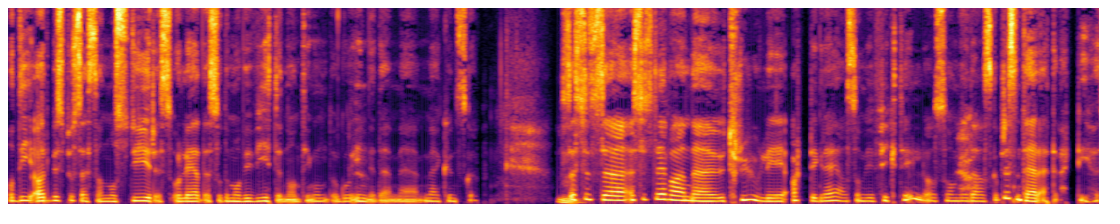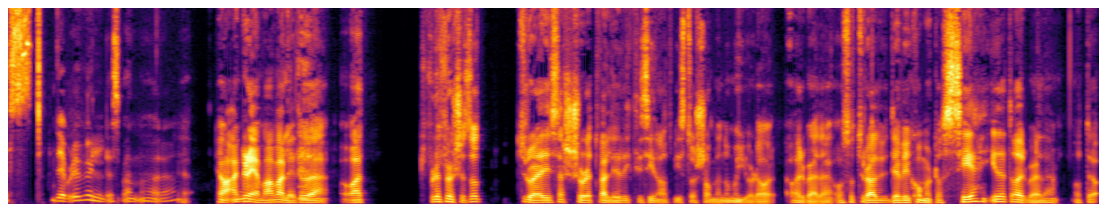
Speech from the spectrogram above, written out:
Og de arbeidsprosessene må styres og ledes, og da må vi vite noe om det og gå inn i det med, med kunnskap. Så jeg syns, eh, jeg syns det var en eh, utrolig artig greie som vi fikk til, og som vi da skal presentere etter hvert i høst. Det blir veldig spennende å høre. Ja, jeg gleder meg veldig til det. Og jeg, for det første så tror jeg i seg sjøl et veldig viktig signal at vi står sammen om å gjøre det arbeidet. Og så tror jeg det vi kommer til å se i dette arbeidet, at det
